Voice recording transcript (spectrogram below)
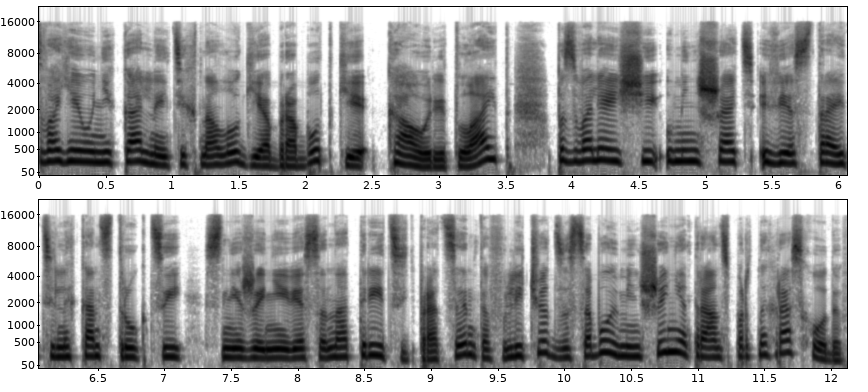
своей уникальной технологии обработки Каурит Light, позволяющей уменьшать вес строительных конструкций, снижение веса на 30% влечет за собой уменьшение транспортных расходов.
